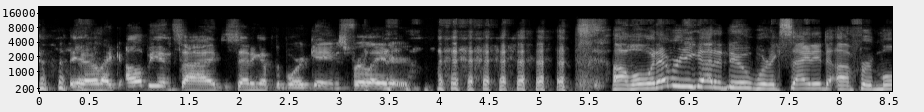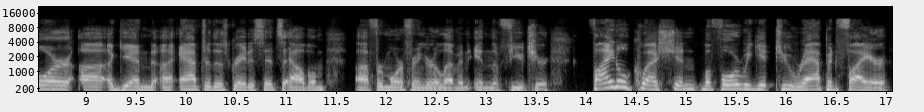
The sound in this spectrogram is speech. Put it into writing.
you know, like I'll be inside setting up the board games for later. uh, well, whatever you got to do, we're excited uh, for more. Uh, again, uh, after this greatest hits album, uh, for more Finger Eleven in the future. Final question before we get to rapid fire,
